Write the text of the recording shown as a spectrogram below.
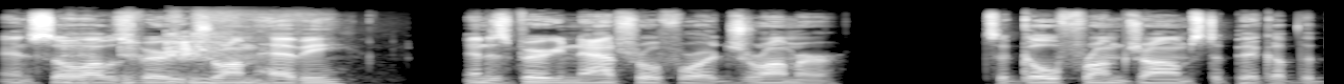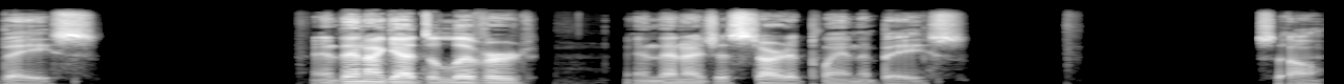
And so I was very drum heavy. And it's very natural for a drummer to go from drums to pick up the bass. And then I got delivered, and then I just started playing the bass. So,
